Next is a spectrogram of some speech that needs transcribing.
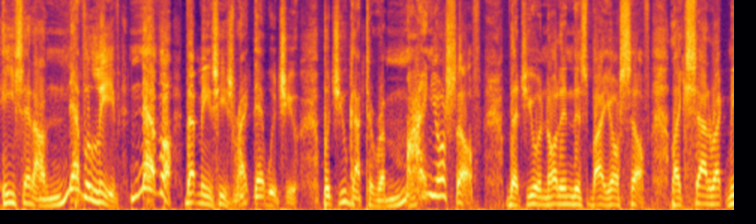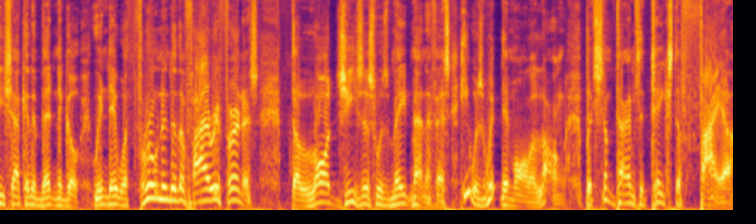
He said, I'll never leave. Never. That means He's right there with you. But you got to remind yourself that you are not in this by yourself. Like Shadrach, Meshach, and Abednego, when they were thrown into the fiery furnace, the Lord Jesus was made manifest. He was with them all along. But sometimes it takes the fire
